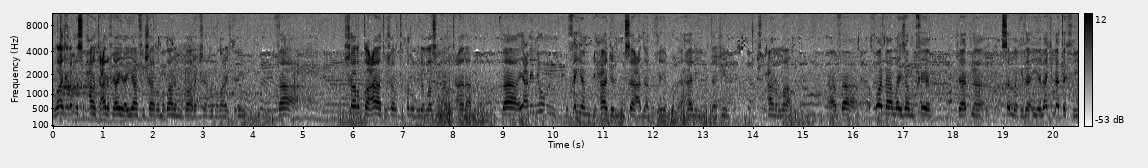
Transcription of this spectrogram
الله أكرمنا سبحانه وتعالى في هذه الأيام في شهر رمضان المبارك شهر رمضان الكريم. فشهر الطاعات وشهر التقرب إلى الله سبحانه وتعالى. فيعني اليوم المخيم بحاجة للمساعدة المخيم الأهالي محتاجين سبحان الله آه، فأخواننا الله يجزاهم الخير. جاءتنا سلة غذائية لكن لا تكفي.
